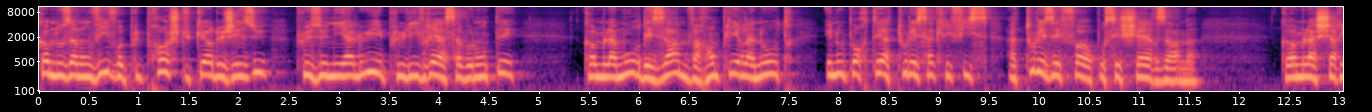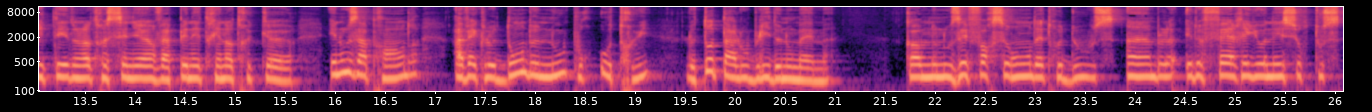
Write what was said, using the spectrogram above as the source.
Comme nous allons vivre plus proche du cœur de Jésus, plus unis à lui, plus livrés à sa volonté. Comme l'amour des âmes va remplir la nôtre et nous porter à tous les sacrifices, à tous les efforts pour ces chères âmes. Comme la charité de notre Seigneur va pénétrer notre cœur et nous apprendre, avec le don de nous pour autrui, le total oubli de nous-mêmes comme nous nous efforcerons d'être douces, humbles et de faire rayonner sur tous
